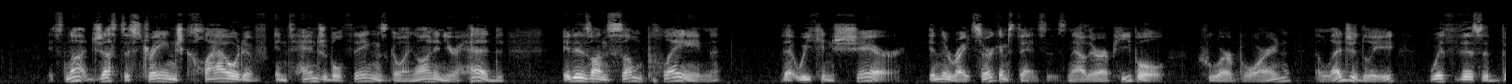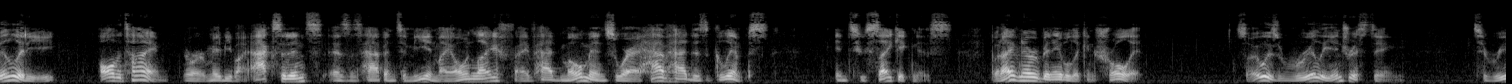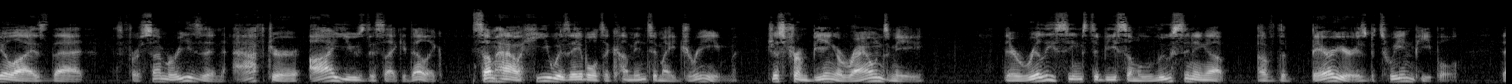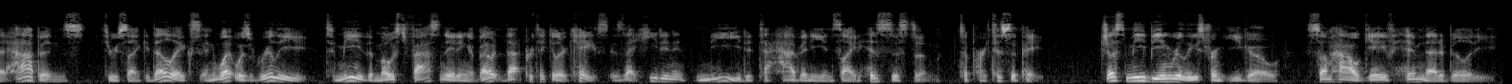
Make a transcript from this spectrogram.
It's not just a strange cloud of intangible things going on in your head. It is on some plane that we can share in the right circumstances. Now, there are people who are born, allegedly, with this ability all the time, or maybe by accident, as has happened to me in my own life. I've had moments where I have had this glimpse into psychicness, but I've never been able to control it. So it was really interesting to realize that for some reason, after I used the psychedelic, somehow he was able to come into my dream just from being around me. There really seems to be some loosening up of the barriers between people that happens through psychedelics. And what was really, to me, the most fascinating about that particular case is that he didn't need to have any inside his system to participate. Just me being released from ego somehow gave him that ability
